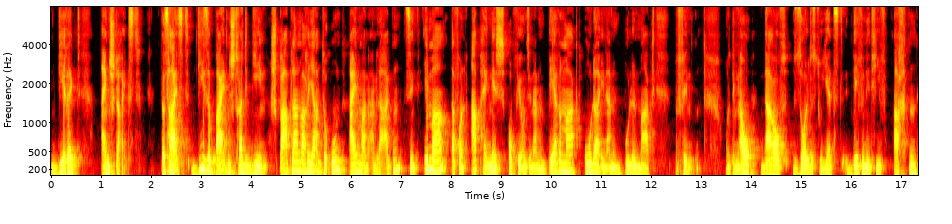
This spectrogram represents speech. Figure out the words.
direkt einsteigst. Das heißt, diese beiden Strategien, Sparplanvariante und Einmalanlagen, sind immer davon abhängig, ob wir uns in einem Bärenmarkt oder in einem Bullenmarkt befinden. Und genau darauf solltest du jetzt definitiv achten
